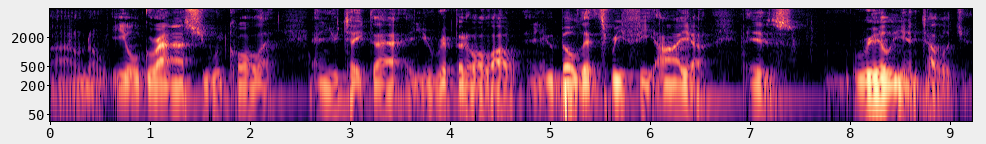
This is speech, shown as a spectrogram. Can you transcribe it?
I don't know, eelgrass, you would call it, and you take that and you rip it all out and you build it three feet higher is really intelligent.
